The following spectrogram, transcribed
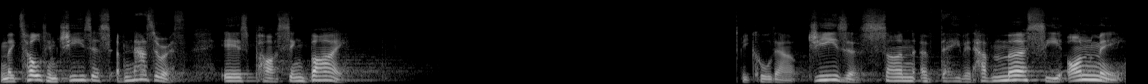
And they told him, Jesus of Nazareth is passing by. He called out, Jesus, son of David, have mercy on me.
